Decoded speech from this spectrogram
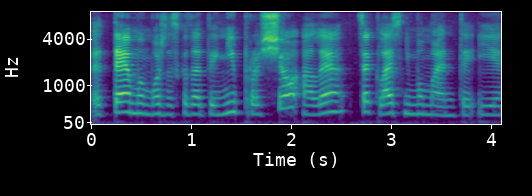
е, теми, можна сказати, ні про що, але це класні моменти. І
